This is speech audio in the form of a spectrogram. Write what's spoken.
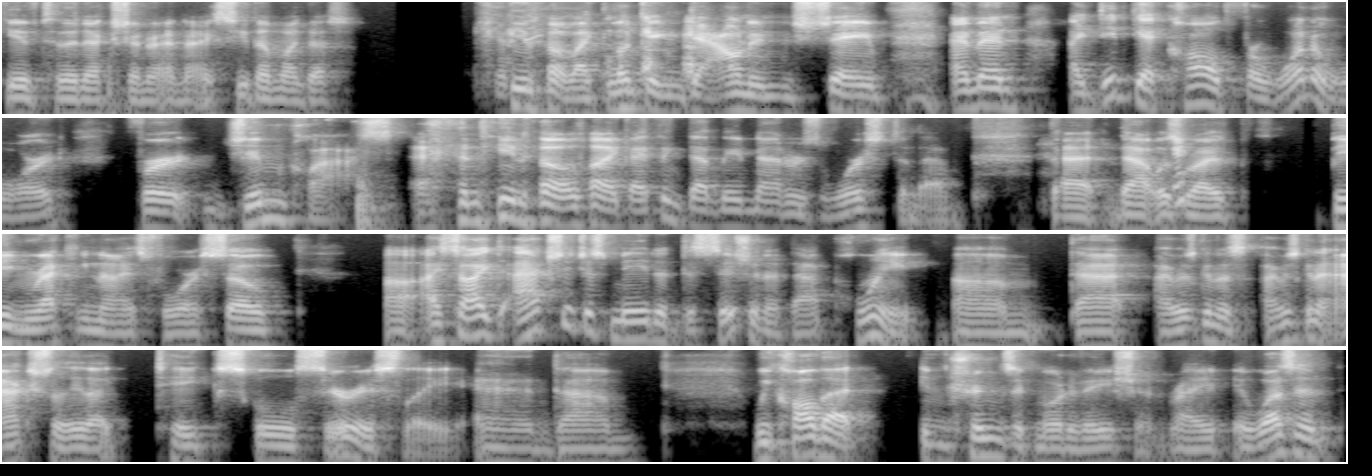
give to the next generation and i see them like this you know like looking down in shame. And then i did get called for one award for gym class. And you know like i think that made matters worse to them that that was what i being recognized for. So uh, I so I actually just made a decision at that point um, that I was gonna I was gonna actually like take school seriously, and um, we call that intrinsic motivation, right? It wasn't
